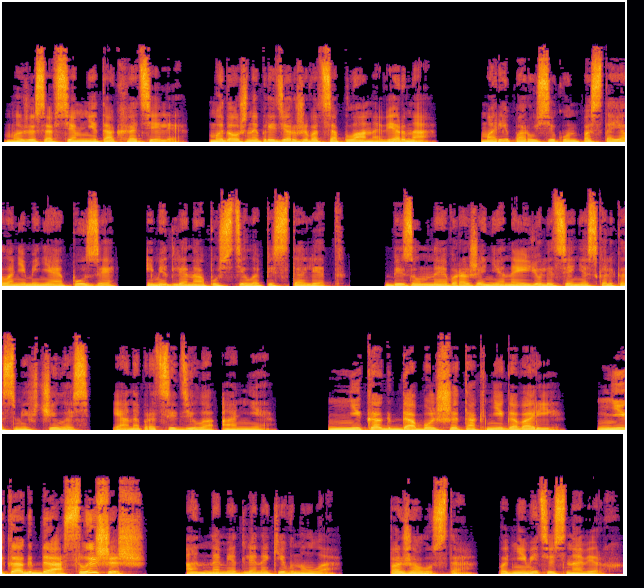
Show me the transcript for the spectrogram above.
«Мы же совсем не так хотели. Мы должны придерживаться плана, верно?» Мари пару секунд постояла, не меняя позы, и медленно опустила пистолет. Безумное выражение на ее лице несколько смягчилось, и она процедила Анне. «Никогда больше так не говори! Никогда, слышишь?» Анна медленно кивнула. «Пожалуйста, поднимитесь наверх»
